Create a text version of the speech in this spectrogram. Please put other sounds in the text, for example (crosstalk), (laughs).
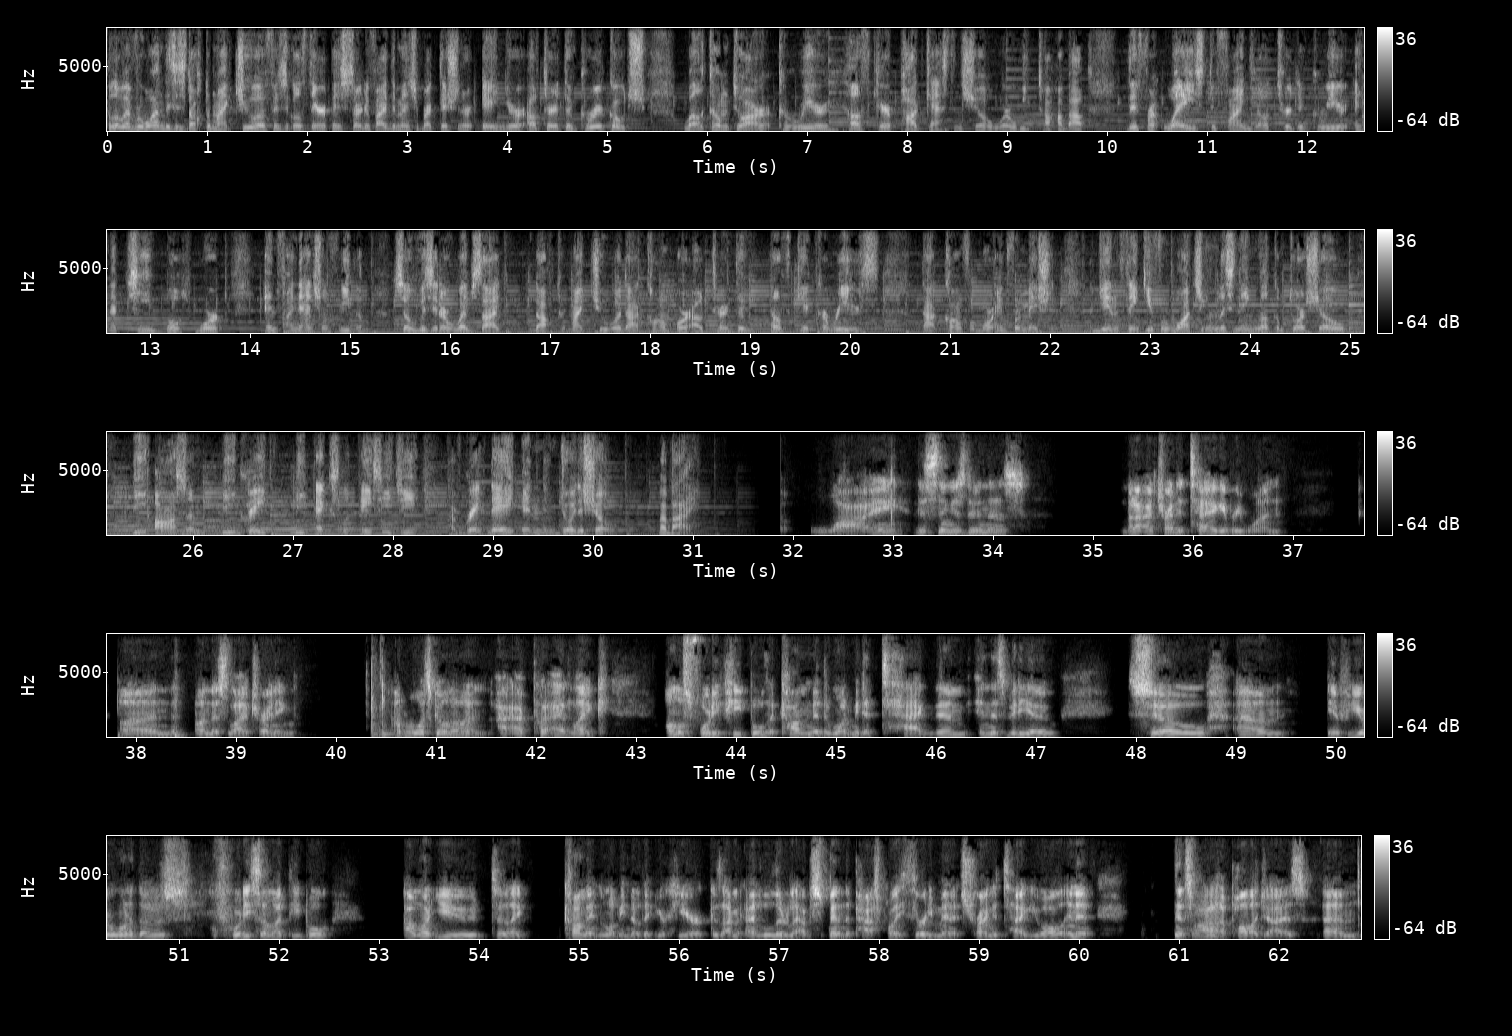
Hello, everyone. This is Dr. Mike Chua, physical therapist, certified dementia practitioner, and your alternative career coach. Welcome to our career healthcare podcast and show where we talk about different ways to find your alternative career and achieve both work and financial freedom. So visit our website, drmikechua.com or alternativehealthcarecareers.com for more information. Again, thank you for watching and listening. Welcome to our show. Be awesome, be great, be excellent, ACG. Have a great day and enjoy the show. Bye bye. Why this thing is doing this? But I, tried to tag everyone on on this live training. I don't know what's going on. I, I put I had like almost 40 people that commented that want me to tag them in this video. So um, if you're one of those 40 some odd people, I want you to like comment and let me know that you're here because I'm I literally I've spent the past probably 30 minutes trying to tag you all in it. And so I apologize. Um,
